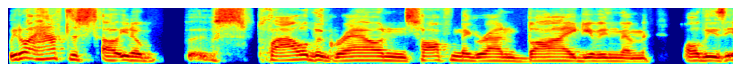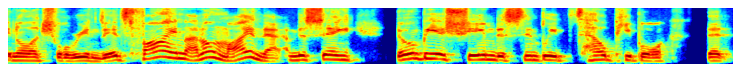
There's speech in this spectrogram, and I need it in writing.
We don't have to, uh, you know, plow the ground and soften the ground by giving them all these intellectual reasons. It's fine. I don't mind that. I'm just saying, don't be ashamed to simply tell people that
